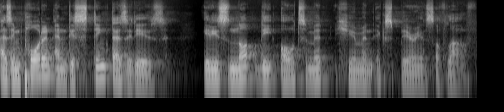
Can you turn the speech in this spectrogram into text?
as important and distinct as it is, it is not the ultimate human experience of love.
